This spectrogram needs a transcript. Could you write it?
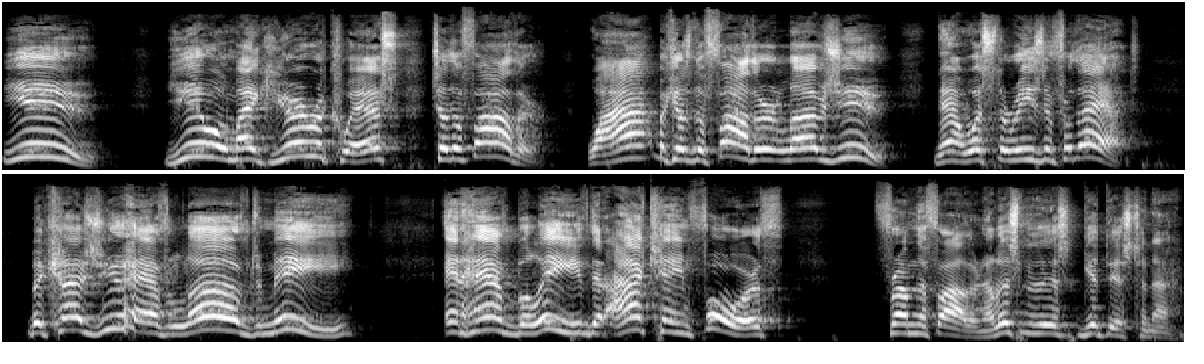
you. You will make your request to the Father. Why? Because the Father loves you. Now, what's the reason for that? Because you have loved me and have believed that I came forth from the Father. Now, listen to this, get this tonight.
